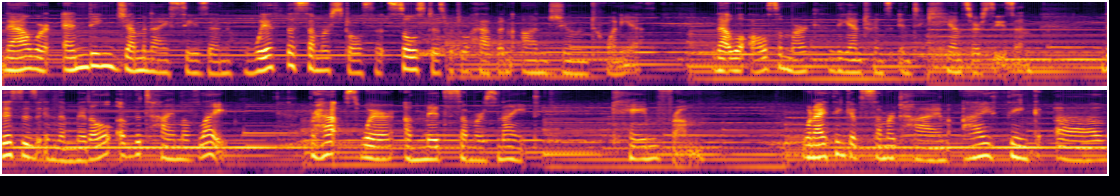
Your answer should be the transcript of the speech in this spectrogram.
Now we're ending Gemini season with the summer solstice, which will happen on June 20th that will also mark the entrance into Cancer season. This is in the middle of the time of light, perhaps where a midsummer's night came from. When I think of summertime, I think of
